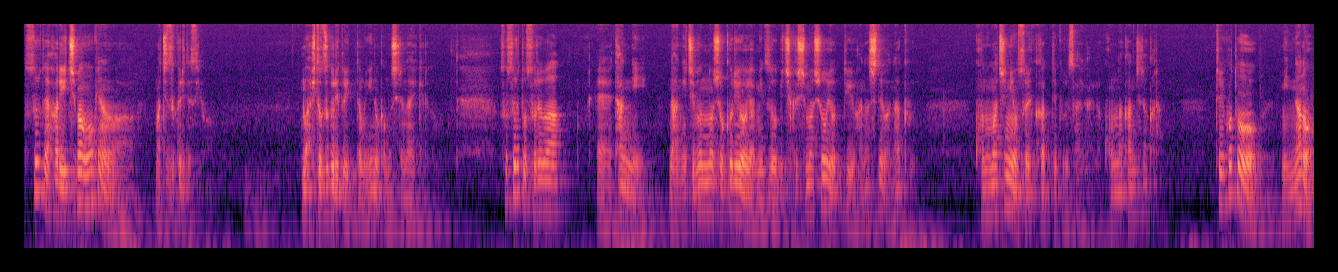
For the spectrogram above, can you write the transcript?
とするとやはり一番大きなのは街づくりですよ。まあ人づくりと言ってもいいのかもしれないけれども。そうするとそれは、えー、単に何日分の食料や水を備蓄しましょうよっていう話ではなくこの町に襲いかかってくる災害はこんな感じだから。ということをみんなの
